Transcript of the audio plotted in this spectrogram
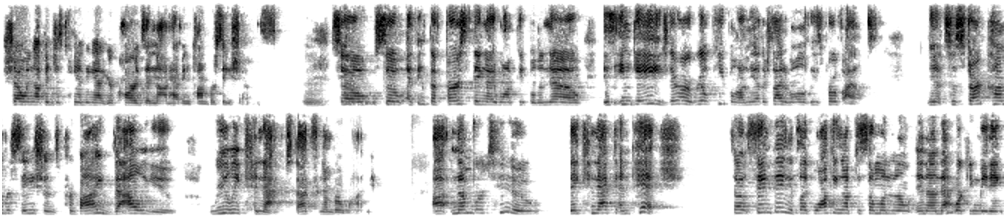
showing up and just handing out your cards and not having conversations. Mm. So, so I think the first thing I want people to know is engage. There are real people on the other side of all of these profiles. You know, so start conversations, provide value, really connect. That's number one. Uh, number two, they connect and pitch. So same thing. It's like walking up to someone in a, in a networking meeting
